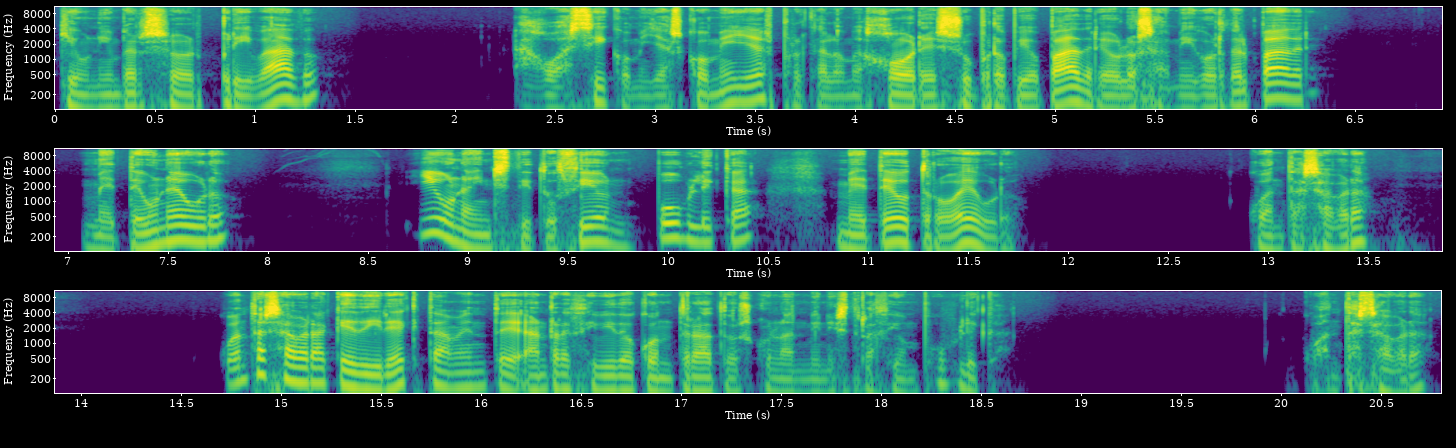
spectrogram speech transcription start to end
que un inversor privado, hago así, comillas, comillas, porque a lo mejor es su propio padre o los amigos del padre, mete un euro y una institución pública mete otro euro. ¿Cuántas habrá? ¿Cuántas habrá que directamente han recibido contratos con la administración pública? ¿Cuántas habrá?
